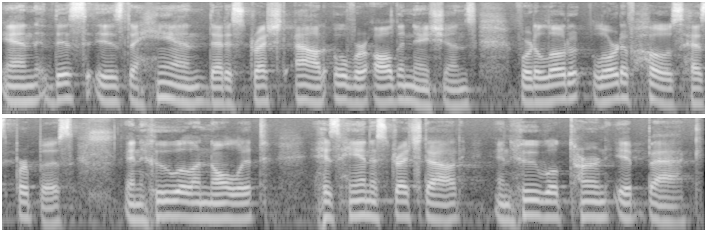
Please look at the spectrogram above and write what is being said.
And this is the hand that is stretched out over all the nations. For the Lord of hosts has purpose, and who will annul it? His hand is stretched out, and who will turn it back?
